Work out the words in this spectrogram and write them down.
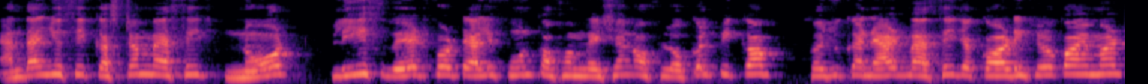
And then you see custom message note Please wait for telephone confirmation of local pickup so you can add message according to requirement.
